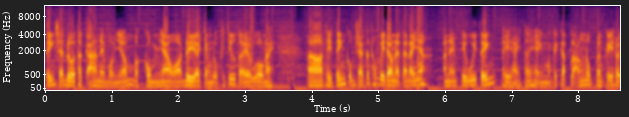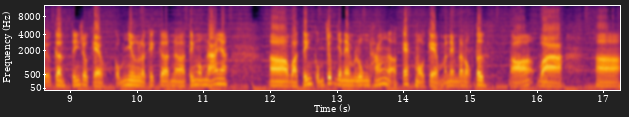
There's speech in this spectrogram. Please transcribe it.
Tiến sẽ đưa tất cả anh em vào nhóm và cùng nhau à, đi ở trận đường phía trước tại Euro này à, thì tiến cũng sẽ kết thúc video này tại đây nhé. Anh em yêu quý tiến thì hãy thể hiện bằng cái cách là ấn nút đăng ký theo dõi kênh tiến số kèo cũng như là cái kênh uh, tiến bóng đá nhé. À, và tiến cũng chúc cho anh em luôn thắng ở các mọi kèo mà anh em đã đầu tư. Đó và à,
